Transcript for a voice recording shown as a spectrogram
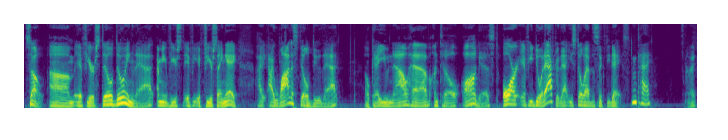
so um, if you're still doing that, I mean, if you're if, if you're saying, hey, I, I want to still do that, okay, you now have until August, or if you do it after that, you still have the 60 days. Okay. All right.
